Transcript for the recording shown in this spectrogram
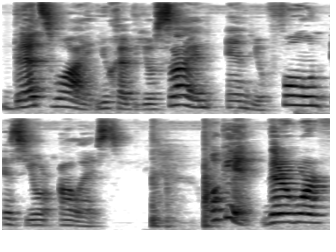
That's why you have your sign and your phone as your allies. Okay, there were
